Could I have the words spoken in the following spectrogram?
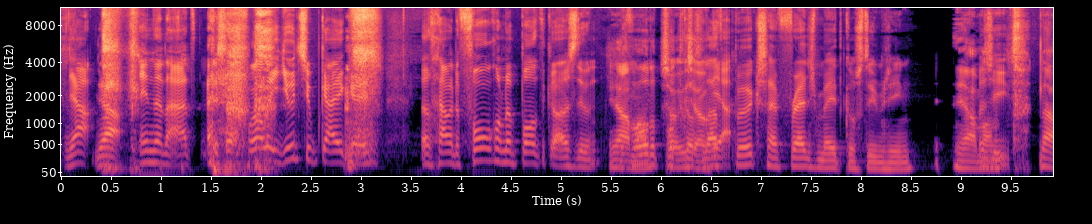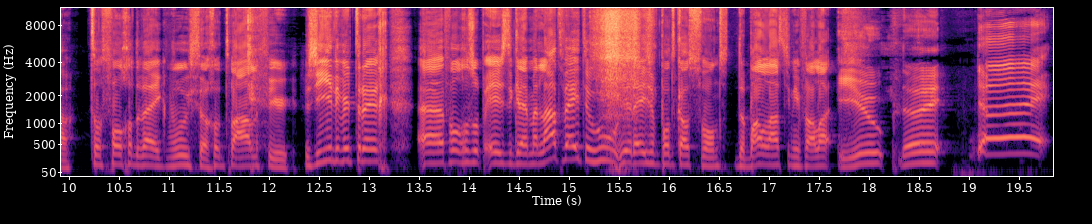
Ja, Ja. inderdaad. Dus dat voor alle YouTube-kijkers, dat gaan we de volgende podcast doen. Ja de volgende man, podcast sowieso. laat Ja. Puk zijn French maid kostuum zien. Ja, man. Precies. Nou, tot volgende week, woensdag om 12 uur. We zien jullie weer terug. Eh volg ons op Instagram. En laat weten hoe je deze podcast vond. De bal laat ze niet vallen. Doei! Doei!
